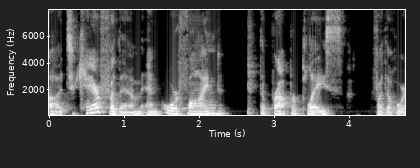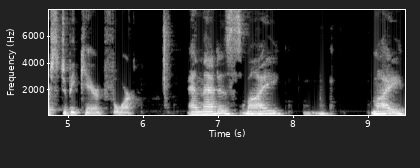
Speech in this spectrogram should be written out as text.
uh, to care for them and or find the proper place for the horse to be cared for, and that is my my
